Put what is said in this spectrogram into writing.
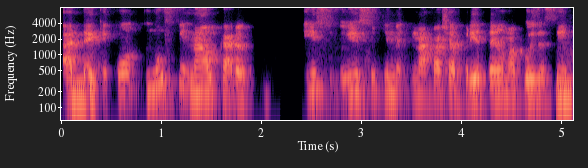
até que no final, cara, isso, isso que na faixa preta é uma coisa assim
